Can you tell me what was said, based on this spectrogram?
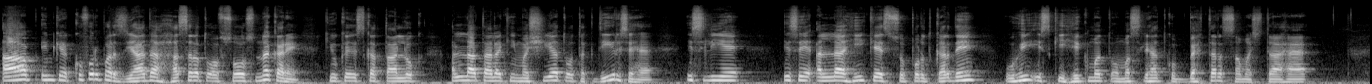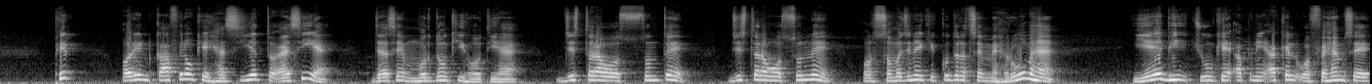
آپ ان کے کفر پر زیادہ حسرت و افسوس نہ کریں، کیونکہ اس کا تعلق اللہ تعالیٰ کی مشیت و تقدیر سے ہے۔ اس لیے اسے اللہ ہی کے سپرد کر دیں، وہی اس کی حکمت و مصلحت کو بہتر سمجھتا ہے۔ پھر، اور ان کافروں کی حیثیت تو ایسی ہے جیسے مردوں کی ہوتی ہے۔ جس طرح وہ سنتے، جس طرح وہ سننے اور سمجھنے کی قدرت سے محروم ہیں، یہ بھی چونکہ اپنی عقل و فہم سے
